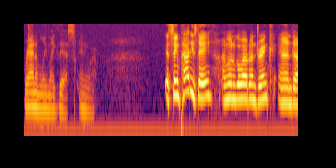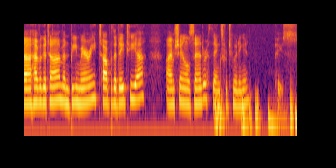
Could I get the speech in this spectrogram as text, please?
randomly like this. Anyway. It's St. Patty's Day. I'm going to go out and drink and uh, have a good time and be merry. Top of the day to ya. I'm Shane Alexander. Thanks for tuning in. Peace.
